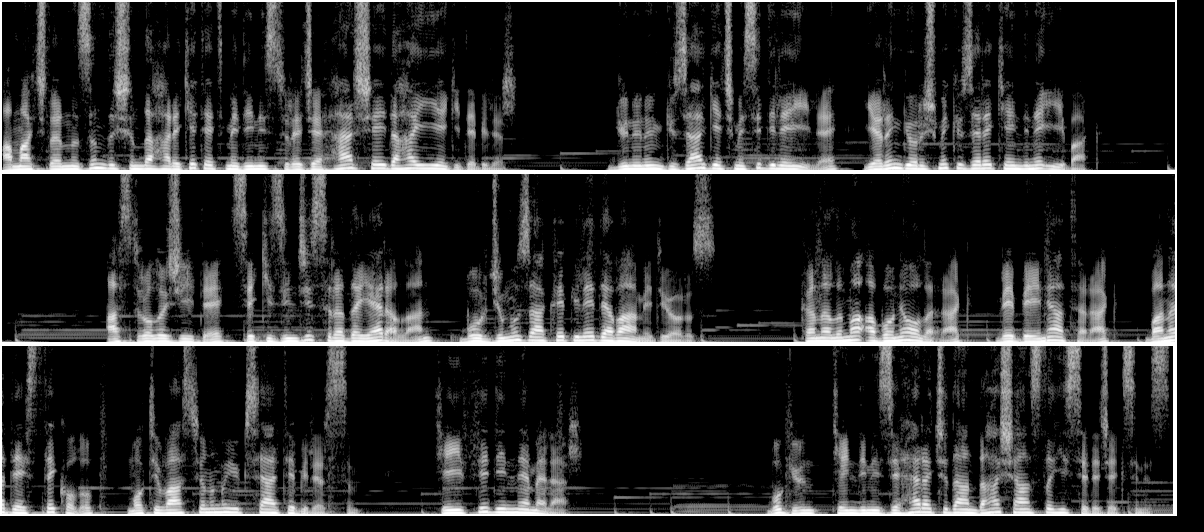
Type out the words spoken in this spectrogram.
Amaçlarınızın dışında hareket etmediğiniz sürece her şey daha iyiye gidebilir. Gününün güzel geçmesi dileğiyle, yarın görüşmek üzere kendine iyi bak. Astrolojide 8. sırada yer alan burcumuz Akrep ile devam ediyoruz. Kanalıma abone olarak ve beğeni atarak bana destek olup motivasyonumu yükseltebilirsin. Keyifli dinlemeler. Bugün kendinizi her açıdan daha şanslı hissedeceksiniz.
